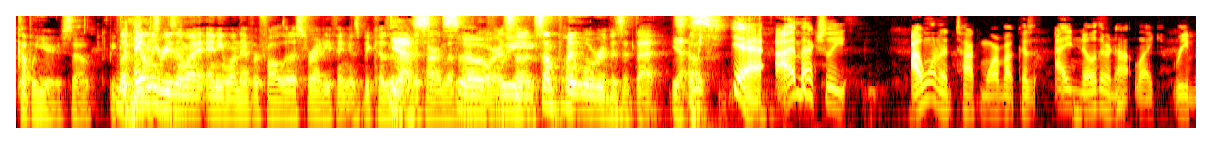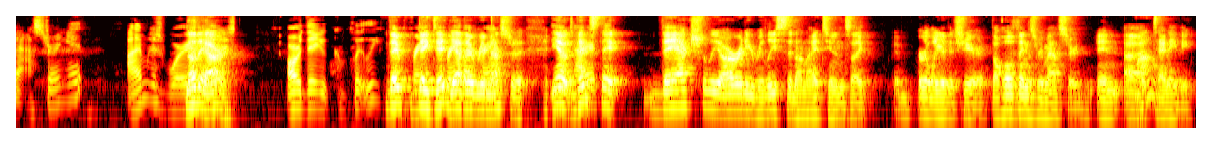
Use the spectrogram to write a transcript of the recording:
couple years, so Look, the only reason why anyone ever followed us for anything is because of Yes, Avatar: Love so of if Korra. So at some point we'll revisit that. yes, Yeah, I'm actually. I want to talk more about because I know they're not like remastering it. I'm just worried. No, they are. it's- Are they completely? They frame- they did, yeah. They by frame? remastered it. The Yeah, entire Vince, they they actually already released it on iTunes like earlier this year. The whole thing's remastered in uh, Wow. 1080.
